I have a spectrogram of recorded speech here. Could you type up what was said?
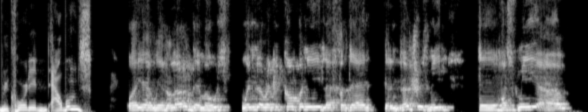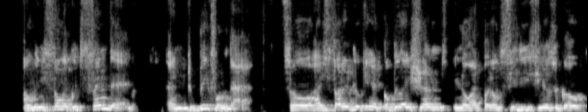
recorded albums? Well, yeah, we had a lot of demos. When the record company Left for Dead got in touch with me, they asked me uh, how many songs I could send them and to pick from that. So I started looking at compilations, you know, I put on CDs years ago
